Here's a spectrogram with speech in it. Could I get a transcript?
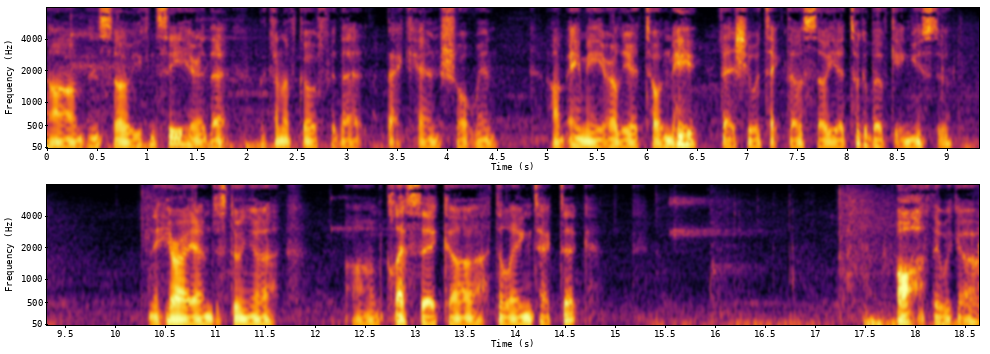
um, and so you can see here that we kind of go for that backhand shot when um, Amy earlier told me that she would take those, so yeah, it took a bit of getting used to. And here I am just doing a um, classic uh, delaying tactic. Oh, there we go.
